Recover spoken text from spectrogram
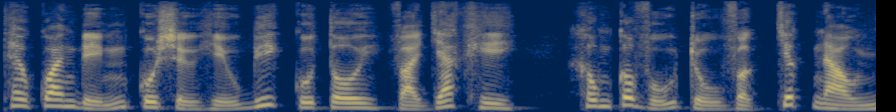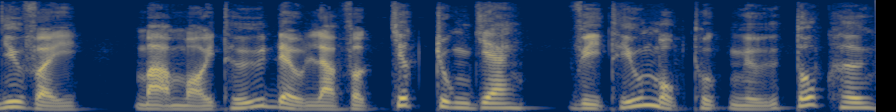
Theo quan điểm của sự hiểu biết của tôi và Giác Khi, không có vũ trụ vật chất nào như vậy, mà mọi thứ đều là vật chất trung gian, vì thiếu một thuật ngữ tốt hơn.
